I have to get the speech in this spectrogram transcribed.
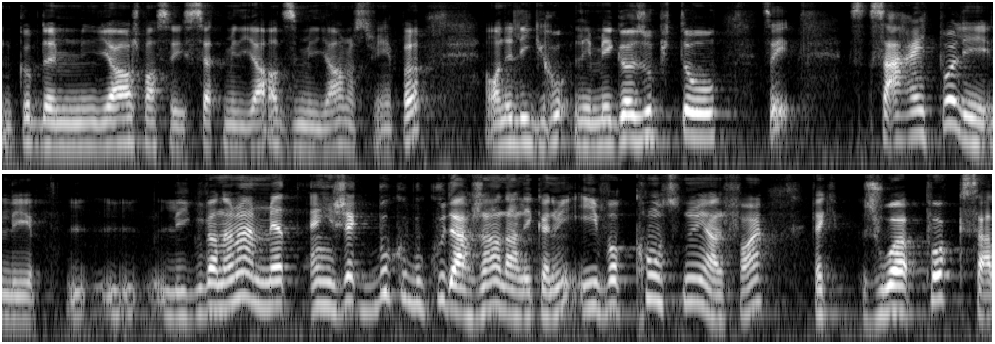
une coupe de milliards, je pense que c'est 7 milliards, 10 milliards, je ne me souviens pas. On a les, gros, les méga hôpitaux. Tu sais, ça n'arrête pas. Les, les, les, gouvernements mettent, injectent beaucoup, beaucoup d'argent dans l'économie et ils vont continuer à le faire. Fait que je vois pas que ça,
